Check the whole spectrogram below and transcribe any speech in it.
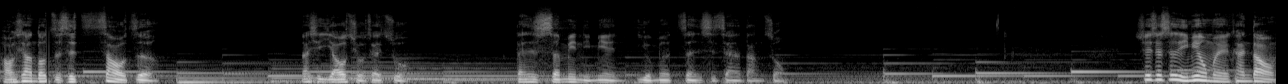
好像都只是照着那些要求在做，但是生命里面有没有真实在那当中？所以在这里面，我们也看到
